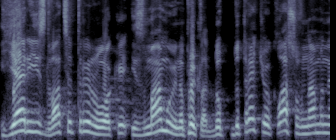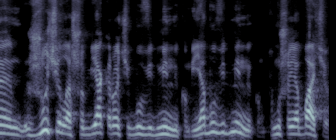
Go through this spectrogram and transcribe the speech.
Я ріс 23 роки, і з мамою, наприклад, до, до третього класу вона мене жучила, щоб я коротше був відмінником. І я був відмінником, тому що я бачив.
